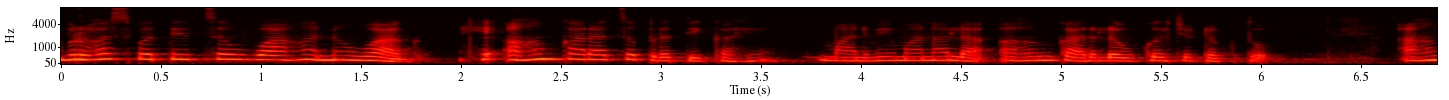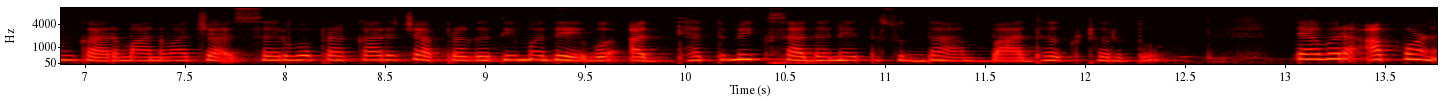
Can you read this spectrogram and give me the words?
बृहस्पतीचं वाहन वाघ हे अहंकाराचं प्रतीक आहे. मानवी मनाला अहंकार लवकर चिटकतो. अहंकार मानवाच्या सर्व प्रकारच्या प्रगतीमध्ये व आध्यात्मिक साधनेत सुद्धा बाधक ठरतो. त्यावर आपण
